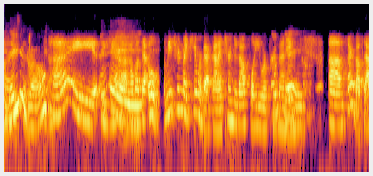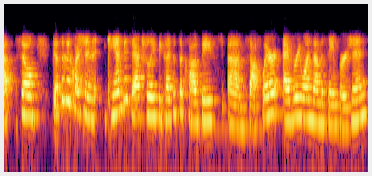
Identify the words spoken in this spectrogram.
Yeah, there you that's go. it. Hi. Yeah, how about that? Oh, let me turn my camera back on. I turned it off while you were presenting. Okay. Um, sorry about that. So that's a good question. Canvas actually, because it's a cloud-based um, software, everyone's on the same version.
